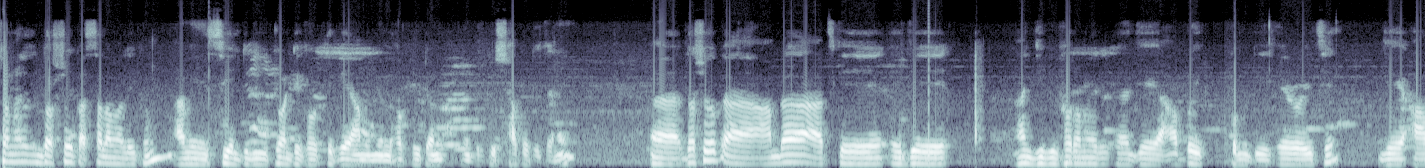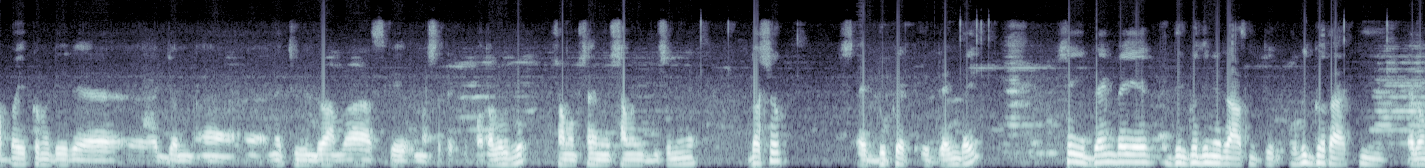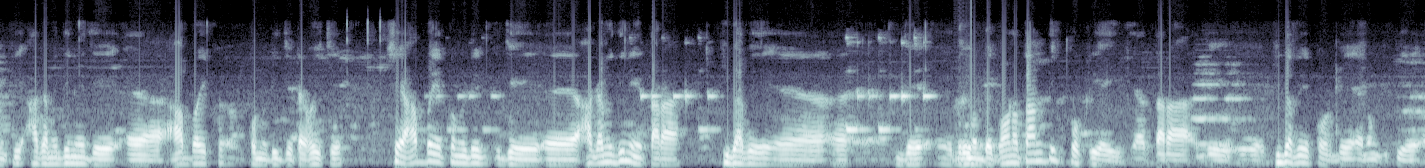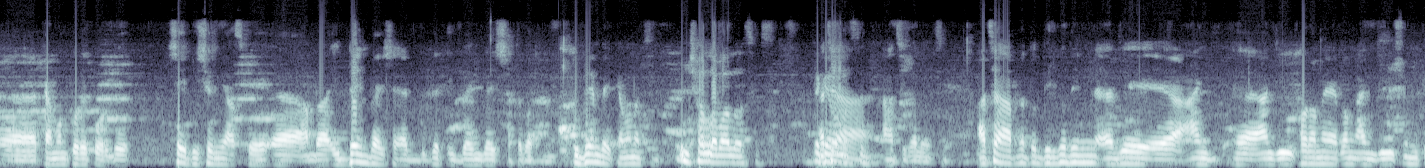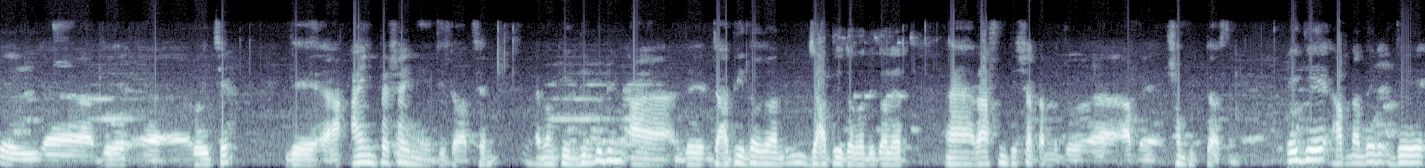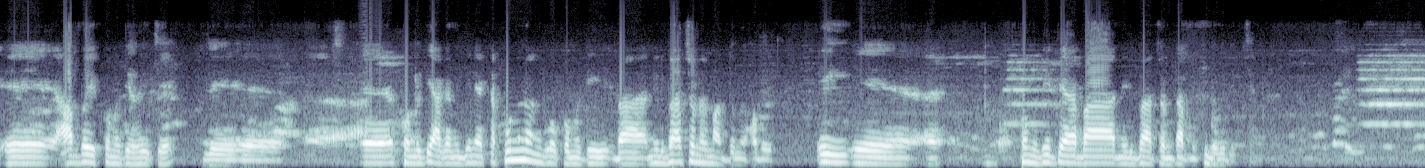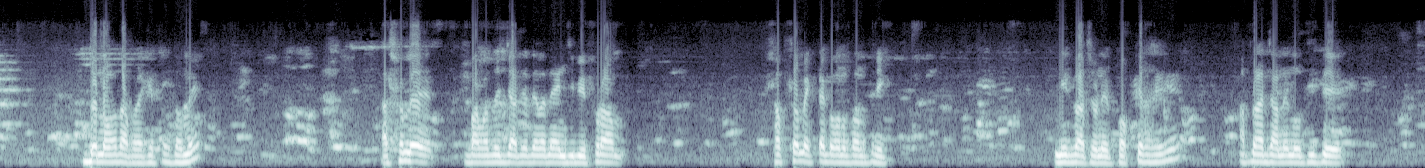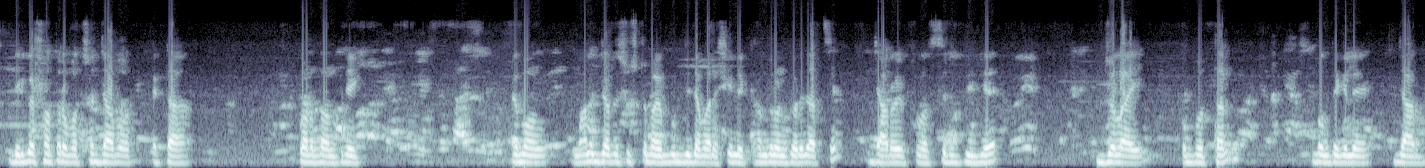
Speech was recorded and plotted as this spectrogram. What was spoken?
সম্মানিত দর্শক, আসসালামু আলাইকুম। আমি সিএল টিভি টোয়েন্টি ফোর থেকে আমিনুল হক রিটন আপনাদেরকে স্বাগত জানাই। দর্শক আমরা আজকে এই যে আইনজীবী ফোরামের যে আহ্বায়ক কমিটি রয়েছে, যে আহ্বায়ক কমিটির একজন নেতৃবৃন্দ, আমরা আজকে ওনার সাথে একটু কথা বলব। সমসাময়িক সাময়িক বিষয় নিয়ে। দর্শক অ্যাডভোকেট ইব্রাহিম ভাই সেই ইব্রাহিম ভাইয়ের দীর্ঘদিনের রাজনীতির অভিজ্ঞতা কি এবং কি আগামী দিনে যে আহ্বায়ক কমিটি যেটা হয়েছে, সেই আহ্বায়ক কমিটির যে আগামী দিনে তারা কীভাবে যে, এদের মধ্যে গণতান্ত্রিক প্রক্রিয়ায় তারা যে কীভাবে করবে এবং কেমন করে করবে, সেই বিষয় নিয়ে আজকে আমরা ইব্রাহিম ভাই, অ্যাডভোকেট ইব্রাহিম ভাইয়ের সাথে কথা ইব্রাহিম ভাই, কেমন আছেন? ইনশাল্লাহ ভালো আছি। আচ্ছা? আছি ভালো আছি আচ্ছা আপনি তো দীর্ঘদিন যে আইন আইনজীবী ফোরামে এবং আইনজীবী সমিতি এই যে রয়েছে যে আইন পেশায় নিয়োজিত আছেন এবং কি দীর্ঘদিন যে জাতীয়তাবাদী জাতীয়তাবাদী দলের রাজনীতির সাথে আপনি তো, আহ, আপনি সম্পৃক্ত আছেন এই যে আপনাদের যে আহ, আহ্বায়ক কমিটি হয়েছে যে কমিটি আগামী দিনে একটা পূর্ণাঙ্গ কমিটি বা নির্বাচনের মাধ্যমে হবে এই কমিটিটা বা নির্বাচনটা আপনি কীভাবে দেখছেন? ধন্যবাদ আপনাকে প্রথমে। আসলে বাংলাদেশ জাতীয়তাবাদী আইনজীবী ফোরাম সবসময় একটা গণতান্ত্রিক নির্বাচনের পক্ষে থাকে। আপনারা জানেন অতীতে দীর্ঘ সতেরো বছর যাবৎ একটা গণতান্ত্রিক এবং মানুষ যাতে সুষ্ঠুভাবে ভোট দিতে পারে সেই লক্ষ্যে আন্দোলন করে যাচ্ছে যার ওই ফলশ্রুতিতে জুলাই অভ্যুত্থান বলতে গেলে যার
